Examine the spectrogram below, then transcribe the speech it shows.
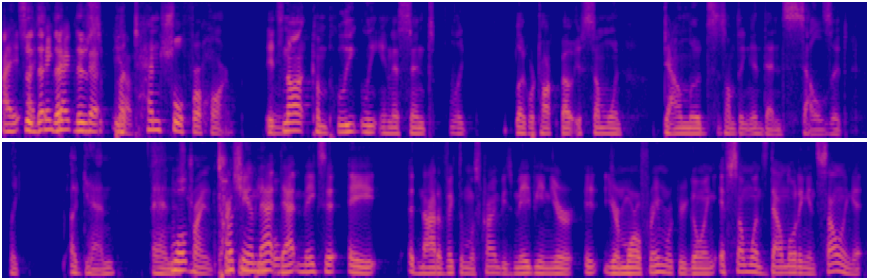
I, So I that, think that, that, there's that- yeah. potential for harm. It's hmm. not completely innocent, like like we're talking about. If someone downloads something and then sells it, like again, and well, is trying touching on that, people. that makes it a, a not a victimless crime because maybe in your your moral framework you're going if someone's downloading and selling it,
